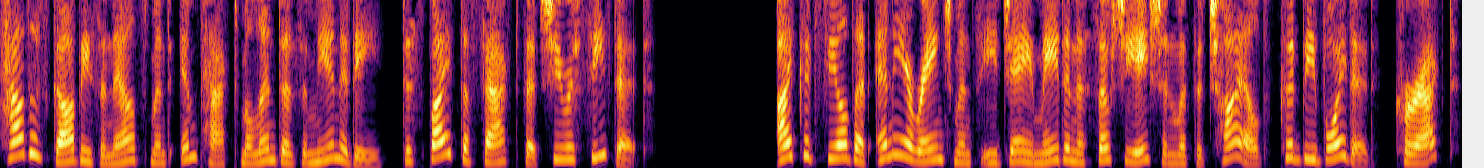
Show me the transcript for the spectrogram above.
How does Gabby's announcement impact Melinda's immunity, despite the fact that she received it? I could feel that any arrangements EJ made in association with the child could be voided, correct?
